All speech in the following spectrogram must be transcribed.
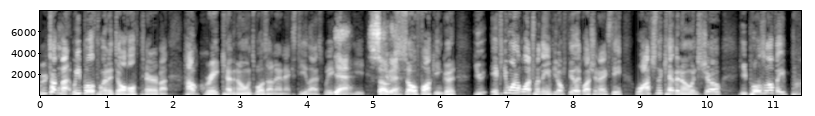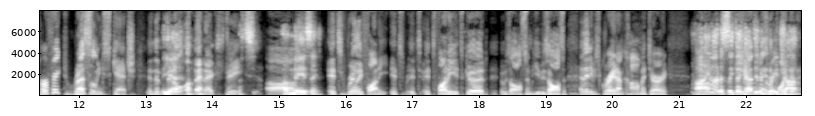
We were talking about. We both went into a whole tear about how great Kevin Owens was on NXT last week. Yeah, he, so he was good. so fucking good. You, if you want to watch one thing, if you don't feel like watching NXT, watch the Kevin Owens show. He pulls off a perfect wrestling sketch in the middle Yeah. of NXT. Um, amazing. it's really funny. It's it's it's funny. It's good. It was awesome. He was awesome, and then he was great on commentary. I Um, honestly think I did a great job.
